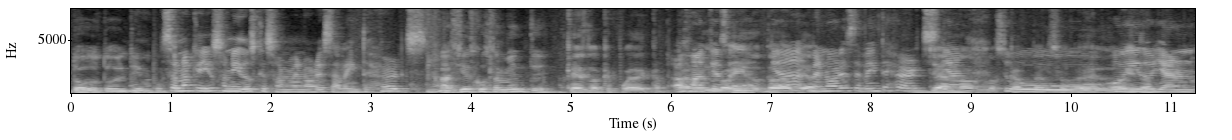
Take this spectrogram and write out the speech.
todo, todo el tiempo. Son aquellos sonidos que son menores a 20 Hz, ¿no? Así es justamente. ¿Qué es lo que puede captar Ajá, el que sea, oído ya todavía? menores de 20 Hz, Ya ya, no los tu capta el oído, oído. ya,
